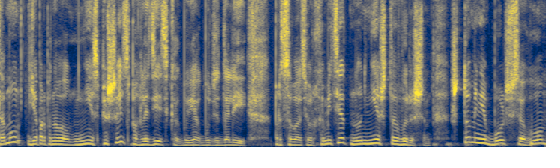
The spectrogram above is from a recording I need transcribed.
Таму я прапанаваў не спешыць паглядзець как бы як будзе далей працаваць оргкамітет но нешта вырашым. Что мяне больш всяго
